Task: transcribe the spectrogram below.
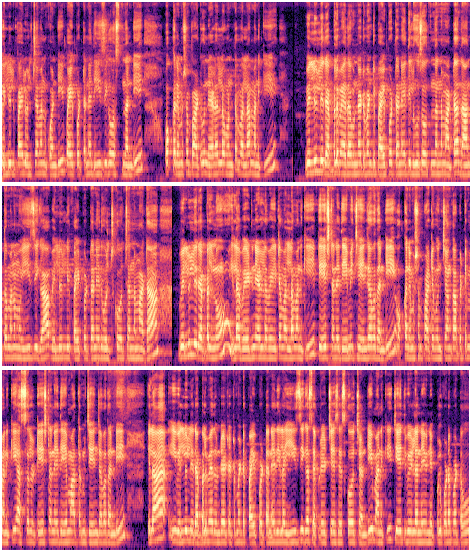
వెల్లుల్లిపాయలు ఒలిచామనుకోండి పై పొట్టు అనేది ఈజీగా వస్తుందండి. ఒక్క నిమిషం పాటు నీళ్ళల్లో ఉండటం వల్ల మనకి వెల్లుల్లి రెబ్బల మీద ఉన్నటువంటి పైపొట్టు అనేది లూజ్ అవుతుందన్నమాట. దాంతో మనం ఈజీగా వెల్లుల్లి పైపొట్టు అనేది ఒలుచుకోవచ్చు అన్నమాట వెల్లుల్లి రెబ్బలను ఇలా వేడి నీళ్ళలో వేయటం వల్ల మనకి టేస్ట్ అనేది ఏమీ చేంజ్ అవ్వదండి. ఒక్క నిమిషం పాటే ఉంచాం కాబట్టి మనకి అస్సలు టేస్ట్ అనేది ఏమాత్రం చేంజ్ అవ్వదండి. ఇలా ఈ వెల్లుల్లి రెబ్బల మీద ఉండేటటువంటి పైపొట్టు అనేది ఇలా ఈజీగా సెపరేట్ చేసేసుకోవచ్చు అండి మనకి చేతి వేళ్ళు అనేవి నొప్పులు కూడా పట్టవు.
